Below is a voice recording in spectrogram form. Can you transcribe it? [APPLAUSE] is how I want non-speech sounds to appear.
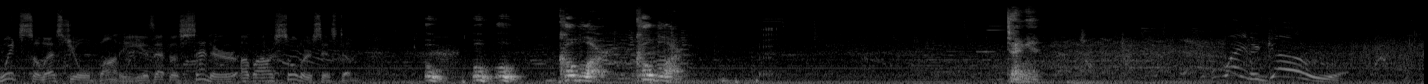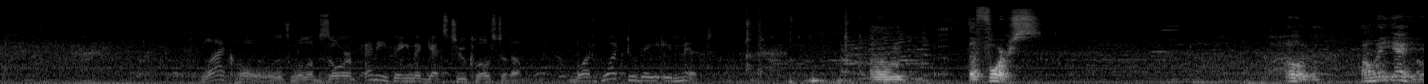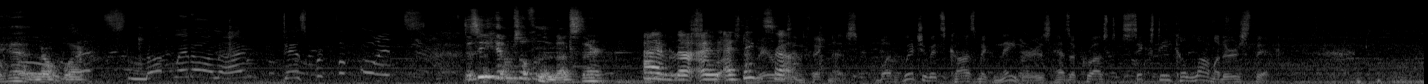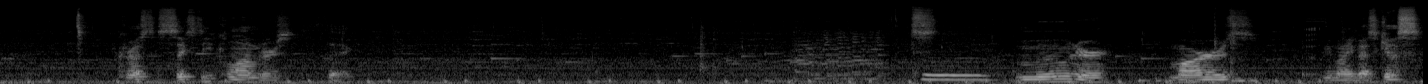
Which celestial body is at the center of our solar system? Ooh, ooh, ooh. Koblar. Koblar. Dang it. Way to go! Black holes will absorb anything that gets too close to them. But what do they emit? Um, the Force. Oh, the, oh wait, yeah, yeah, yeah, no, black. Not let on. I'm desperate for points. Does he hit himself in the nuts there? I'm not. I, I think Varies so. in thickness, but which of its cosmic neighbors has a crust 60 kilometers thick? Crust 60 kilometers thick. Hmm, Moon or Mars would be my best guess.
